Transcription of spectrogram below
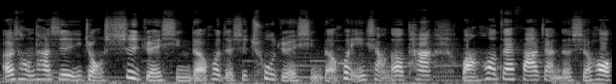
儿童他是一种视觉型的，或者是触觉型的，会影响到他往后在发展的时候，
